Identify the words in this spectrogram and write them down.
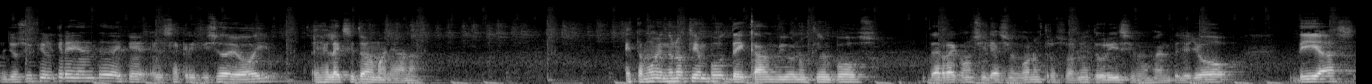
Yo soy fiel creyente de que el sacrificio de hoy es el éxito de mañana. Estamos viendo unos tiempos de cambio, unos tiempos de reconciliación con nuestros sueños durísimos, gente. Yo llevo días,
